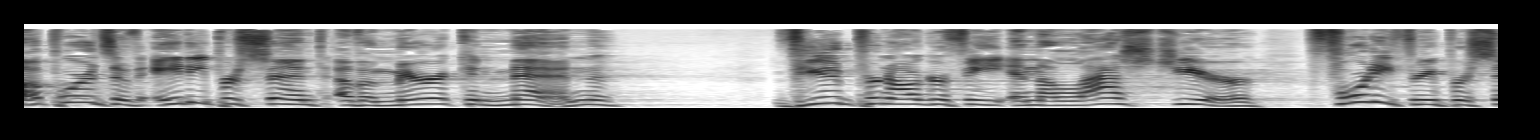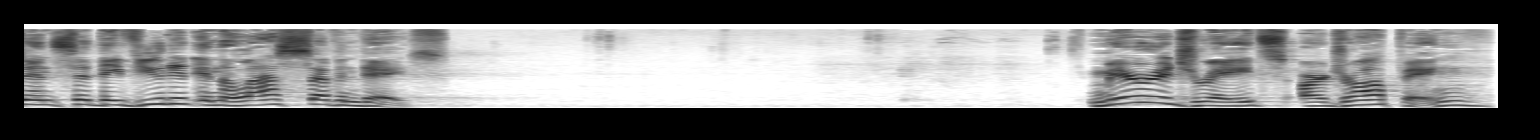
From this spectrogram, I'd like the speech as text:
Upwards of 80% of American men viewed pornography in the last year. 43% said they viewed it in the last seven days. Marriage rates are dropping.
